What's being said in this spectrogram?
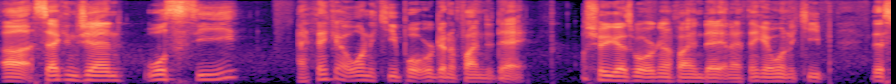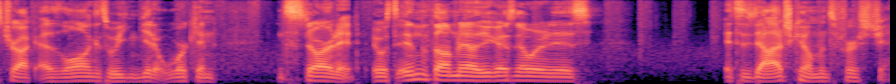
Uh, second gen, we'll see. I think I want to keep what we're going to find today. I'll show you guys what we're going to find today. And I think I want to keep this truck as long as we can get it working and started. It was in the thumbnail. You guys know what it is. It's a Dodge Cummins first gen.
